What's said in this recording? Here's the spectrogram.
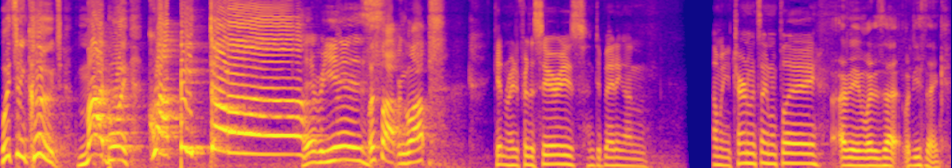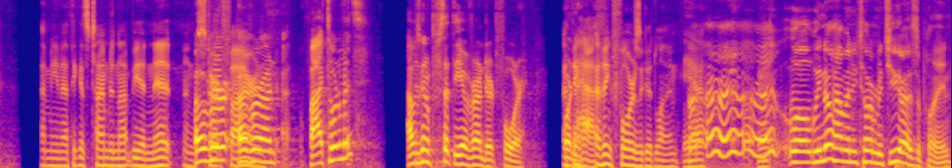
which includes my boy Guapito. There he is. What's poppin', Guaps? getting ready for the series, and debating on how many tournaments I'm going to play. I mean, what is that? What do you think? I mean, I think it's time to not be a nit and over start firing. over on five tournaments? I was gonna set the over under at four, I four and a think, half. I think four is a good line. Yeah. All right, all right. Well, we know how many tournaments you guys are playing.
